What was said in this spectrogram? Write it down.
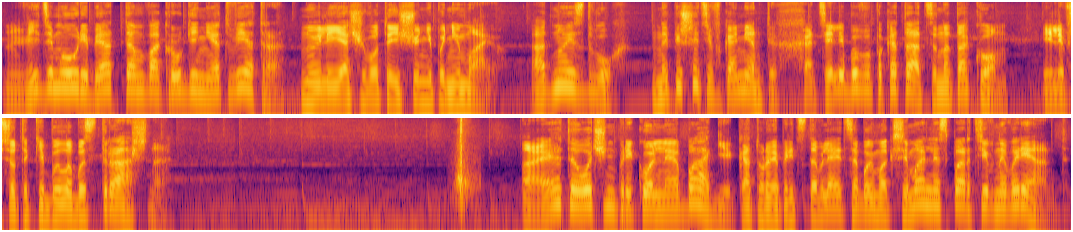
Видимо, у ребят там в округе нет ветра, ну или я чего-то еще не понимаю. Одно из двух. Напишите в комментах, хотели бы вы покататься на таком, или все-таки было бы страшно. А это очень прикольная баги, которая представляет собой максимально спортивный вариант.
